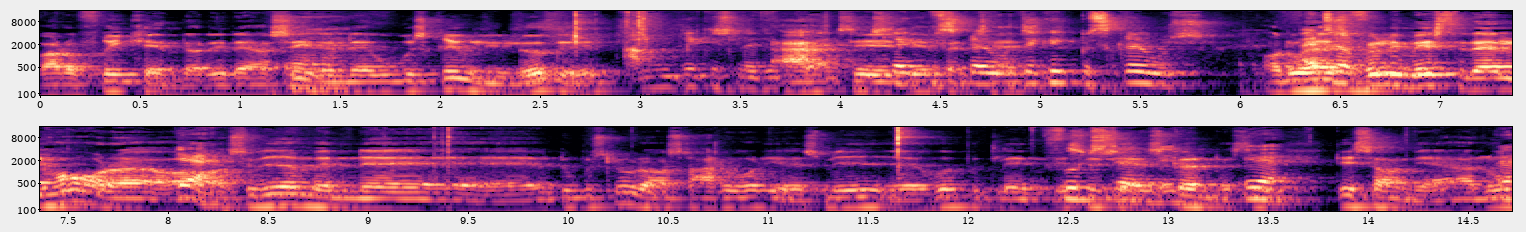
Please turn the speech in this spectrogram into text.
var du frikendt og det der, og se Ja. den der ubeskrivelige lykke. Jamen, det kan slet ikke, Ah, altså, det- slet det er ikke beskrive, det kan ikke beskrives. Og du havde Altså- selvfølgelig mistet alt håret og, Ja. og så videre, men øh, du beslutter også ret hurtigt at smide øh, hovedbeklædning. Det synes jeg er skønt at sige. Ja. Det er sådan, det er, og nu Ja.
